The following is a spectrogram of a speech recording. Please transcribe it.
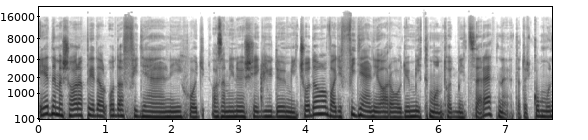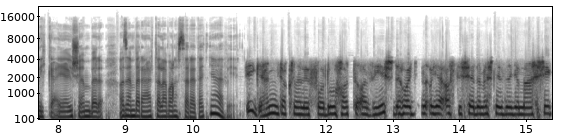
Érdemes arra például odafigyelni, hogy az a minőségi idő micsoda, vagy figyelni arra, hogy ő mit mond, hogy mit szeretne? Tehát, hogy kommunikálja is ember, az ember általában a szeretett nyelvét? Igen, gyakran előfordulhat az is, de hogy ugye azt is érdemes nézni, hogy a másik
